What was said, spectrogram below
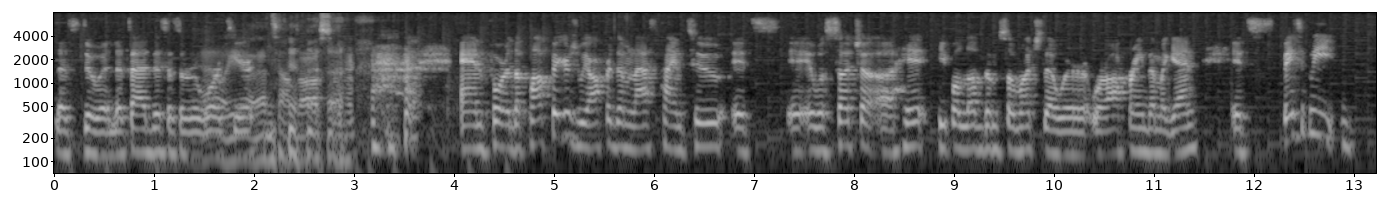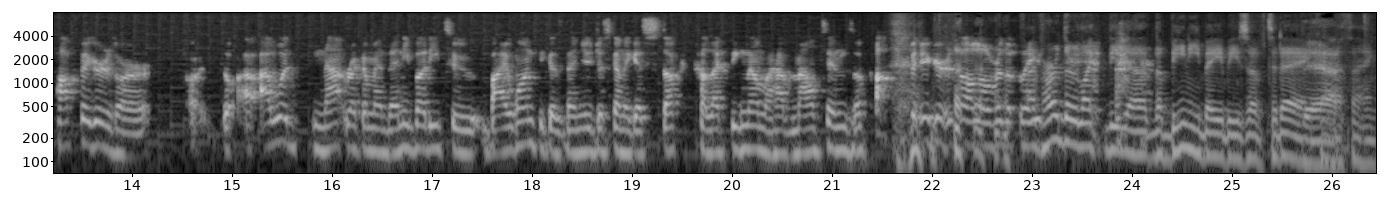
let's do it. Let's add this as a reward Oh, here. yeah, that sounds awesome. And for the pop figures, we offered them last time too. It's it, it was such a, a hit. People love them so much that we're we're offering them again. It's basically pop figures are. Are so I I would not recommend anybody to buy one because then you're just gonna get stuck collecting them. I have mountains of pop figures all over the place. I've heard they're like the uh, the Beanie Babies of today Yeah. kind of thing.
